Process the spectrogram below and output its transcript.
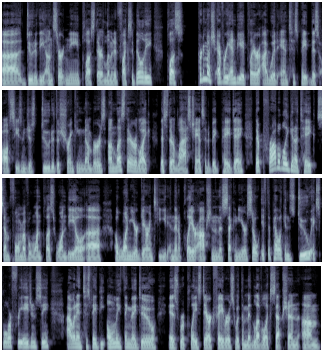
uh, due to the uncertainty, plus their limited flexibility, plus pretty much every NBA player I would anticipate this offseason just due to the shrinking numbers, unless they're like this their last chance at a big payday, they're probably going to take some form of a one plus one deal, uh, a one year guaranteed, and then a player option in the second year. So if the Pelicans do explore free agency, I would anticipate the only thing they do is replace Derrick Favors with a mid level exception. Um,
